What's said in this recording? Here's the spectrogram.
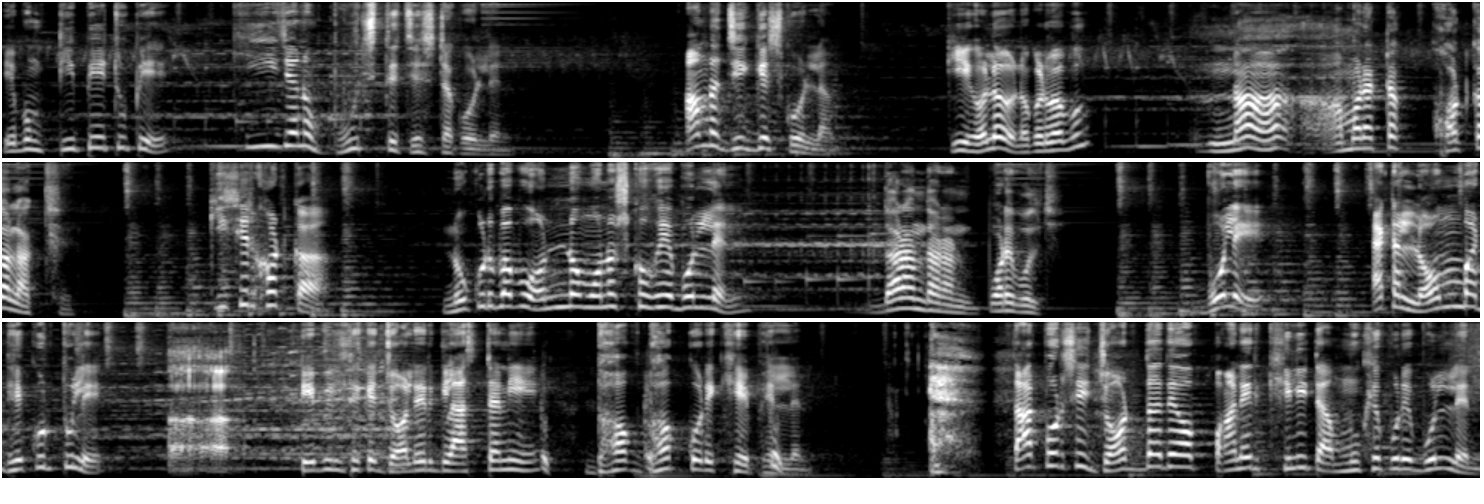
এবং টিপে টুপে কি যেন বুঝতে চেষ্টা করলেন। আমরা জিজ্ঞেস করলাম কি হলো নকরবাবু? না আমার একটা খটকা লাগছে। কিসের খটকা? নকুরবাবু অন্য মনস্ক হয়ে বললেন দাঁড়ান দাঁড়ান পরে বলছি। বলে একটা লম্বা ঢেকুর তুলে টেবিল থেকে জলের গ্লাসটা নিয়ে ঢক ঢক করে খেয়ে ফেললেন। তারপর সেই জর্দা দেওয়া পানের খিলিটা মুখে পুরে বললেন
